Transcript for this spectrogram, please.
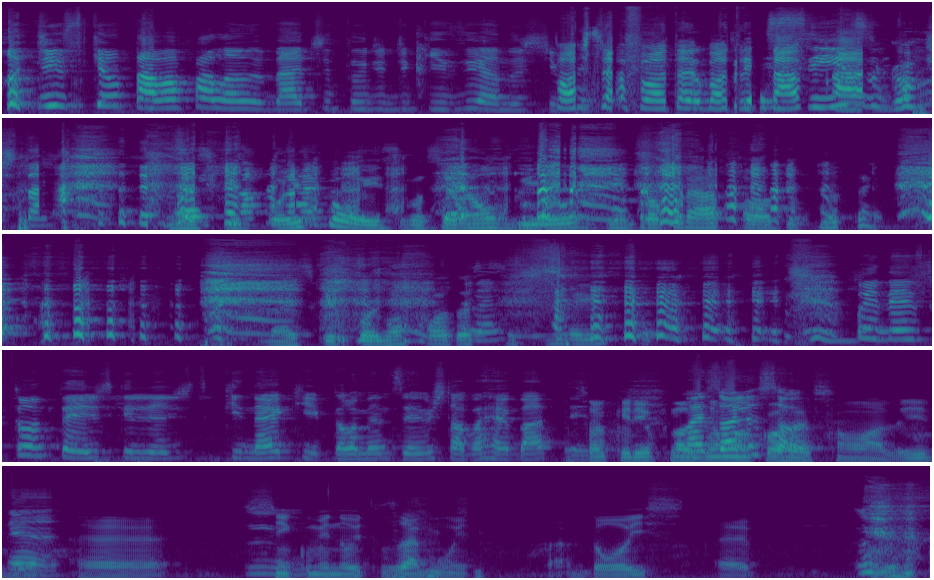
Por isso que eu tava falando da atitude de 15 anos. Tipo, Posta a foto e bota tá preciso gostar. Mas que foi, foi. Se você não viu, vem procurar a foto que eu tenho. Mas que foi uma foto assim meio. Foi nesse contexto que, a gente, que, né, que pelo menos eu estava rebatendo. Eu só queria fazer Mas, uma correção só. ali. É. É, cinco hum. minutos é muito. Tá? Dois é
